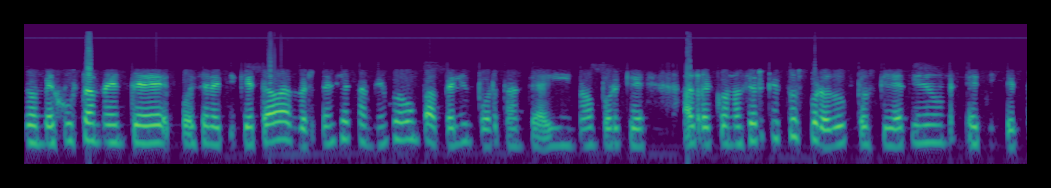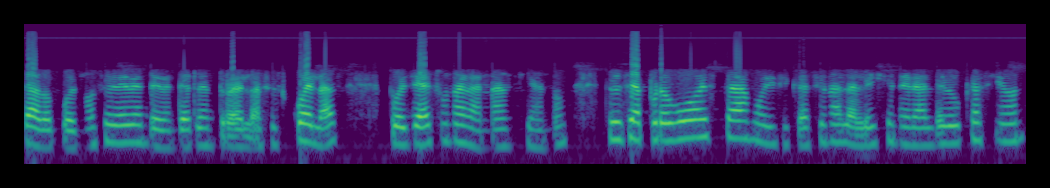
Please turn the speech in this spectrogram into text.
donde justamente pues el etiquetado de advertencia también juega un papel importante ahí, ¿no? Porque al reconocer que estos productos que ya tienen un etiquetado pues no se deben de vender dentro de las escuelas, pues ya es una ganancia, ¿no? Entonces se aprobó esta modificación a la Ley General de Educación,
